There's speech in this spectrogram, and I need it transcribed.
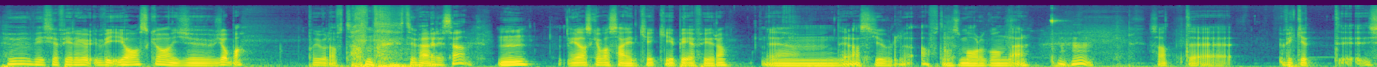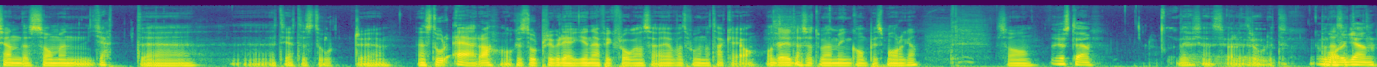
Hur vi ska fira jul? Jag ska ju jobba på julafton, tyvärr. Är det sant? Mm. Jag ska vara sidekick i P4. ehm, deras julaftonsmorgon där. Mhm. Så att, eh, vilket eh, kändes som en jätte, eh, ett jättestort, en stor ära och ett stort privilegium när jag fick frågan så jag var tvungen att tacka ja. Och det är dessutom med min kompis Morgan. Så Just det. det känns väldigt roligt. Morgan.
